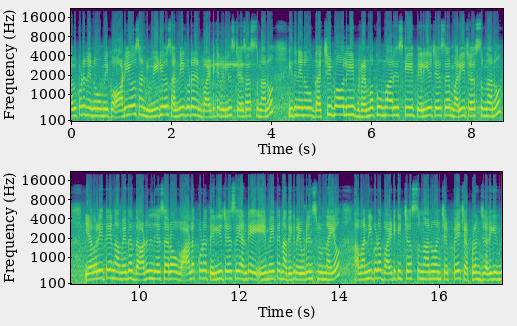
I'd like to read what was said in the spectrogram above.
అవి కూడా నేను మీకు ఆడియోస్ అండ్ వీడియోస్ అన్నీ కూడా నేను బయటికి రిలీజ్ చేసేస్తున్నాను. ఇది నేను గచ్చిబౌలి బ్రహ్మకుమారిస్కి తెలియచేసే మరీ చేస్తున్నాను. ఎవరైతే నా మీద దాడులు చేశారో వాళ్ళకు కూడా తెలియచేసి అంటే ఏమైతే నా దగ్గర ఎవిడెన్స్లు ఉన్నాయో అవన్నీ కూడా బయటకి ఇచ్చేస్తున్నాను అని చెప్పే చెప్పడం జరిగింది.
